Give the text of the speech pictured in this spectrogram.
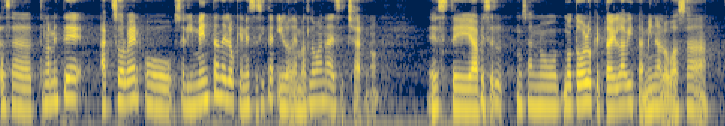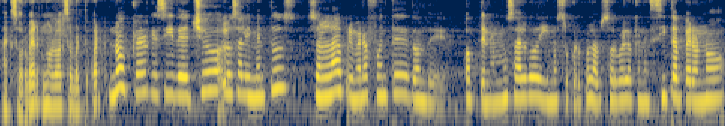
o sea, solamente absorben o se alimentan de lo que necesitan y lo demás lo van a desechar, ¿no? Este, a veces, o sea, no, todo lo que trae la vitamina lo vas a absorber, no lo va a absorber tu cuerpo. No, claro que sí. De hecho, los alimentos son la primera fuente donde obtenemos algo y nuestro cuerpo lo absorbe lo que necesita, pero no,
